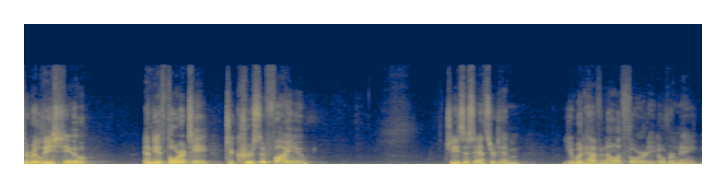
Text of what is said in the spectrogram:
to release you and the authority to crucify you? Jesus answered him, You would have no authority over me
